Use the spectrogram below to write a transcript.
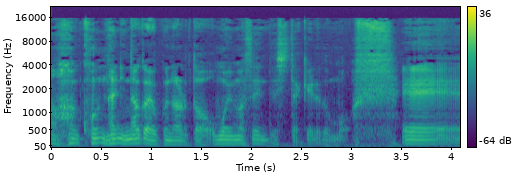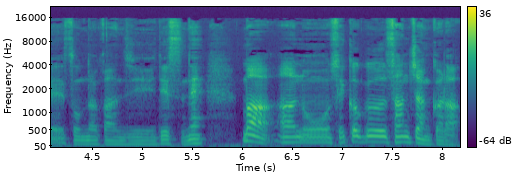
こんなに仲良くなるとは思いませんでしたけれども、えー、そんな感じですねまああのせっかくさんちゃんから、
